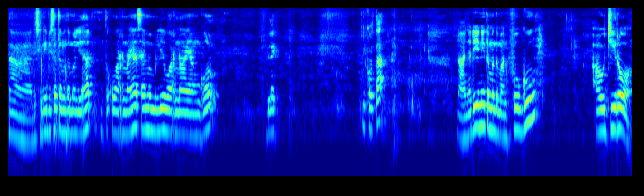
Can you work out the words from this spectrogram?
Nah, di sini bisa teman-teman lihat untuk warnanya saya memilih warna yang gold black di kotak. Nah, jadi ini teman-teman Fugu Aujiro.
